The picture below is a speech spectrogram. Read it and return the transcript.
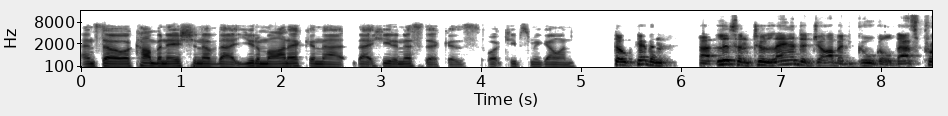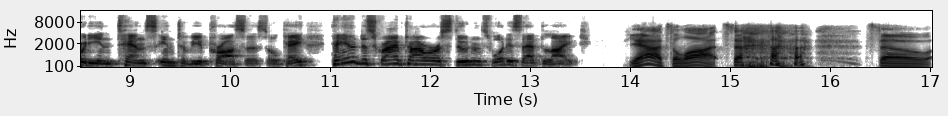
And so a combination of that eudaimonic and that that hedonistic is what keeps me going. So Kevin, uh, listen, to land a job at Google, that's pretty intense interview process, okay? Can you describe to our students what is that like? Yeah, it's a lot. So, so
